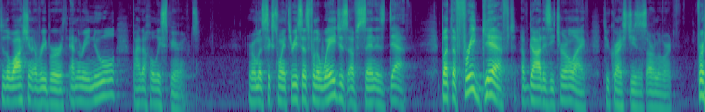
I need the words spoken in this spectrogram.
through the washing of rebirth and the renewal by the Holy Spirit. Romans 6:23 says for the wages of sin is death but the free gift of God is eternal life through Christ Jesus our Lord. 1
